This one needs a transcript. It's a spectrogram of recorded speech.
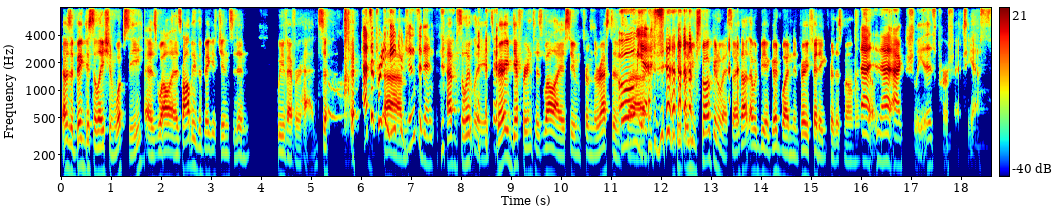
that was a big distillation whoopsie, as well as probably the biggest gin incident we've ever had. So That's a pretty major Um, incident. absolutely, it's very different as well. I assume from the rest of Oh, uh, yes. the people you've spoken with. So I thought that would be a good one and very fitting for this moment. that So. that actually is perfect. Yes.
